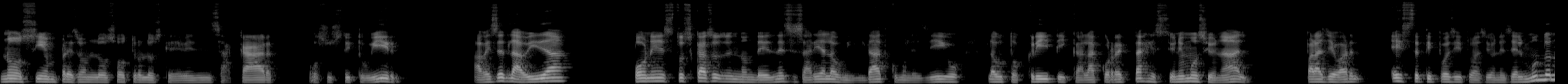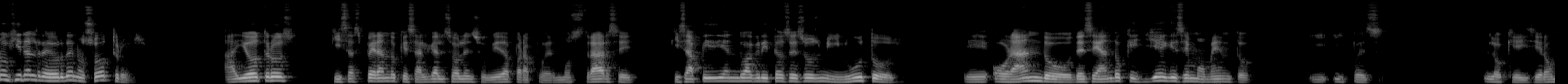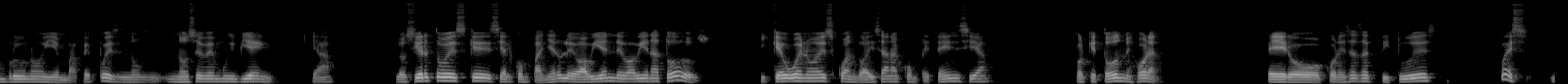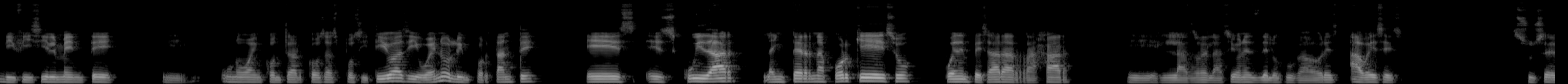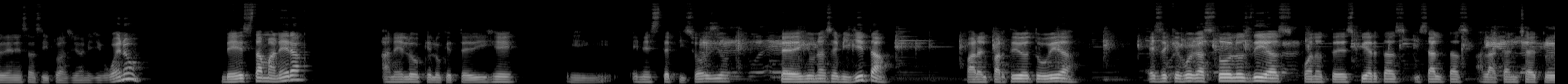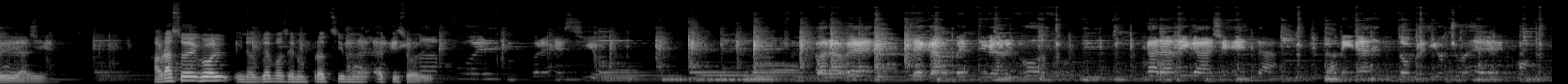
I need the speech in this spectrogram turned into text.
No siempre son los otros los que deben sacar o sustituir. A veces la vida pone estos casos en donde es necesaria la humildad, como les digo, la autocrítica, la correcta gestión emocional para llevar este tipo de situaciones. El mundo no gira alrededor de nosotros. Hay otros quizá esperando que salga el sol en su vida para poder mostrarse, quizá pidiendo a gritos esos minutos, eh, orando, deseando que llegue ese momento. Y, pues lo que hicieron Bruno y Mbappé, pues no, no se ve muy bien, ¿ya? Lo cierto es que si al compañero le va bien, le va bien a todos. Y qué bueno es cuando hay sana competencia, porque todos mejoran. Pero con esas actitudes, pues difícilmente eh, uno va a encontrar cosas positivas. Y bueno, lo importante es, es cuidar la interna, porque eso puede empezar a rajar eh, las relaciones de los jugadores a veces suceden esas situaciones. Y bueno, de esta manera, anhelo que lo que te dije eh, en este episodio te deje una semillita para el partido de tu vida. Ese que juegas todos los días cuando te despiertas y saltas a la cancha de tu día a día. Abrazo de gol y nos vemos en un próximo episodio. de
